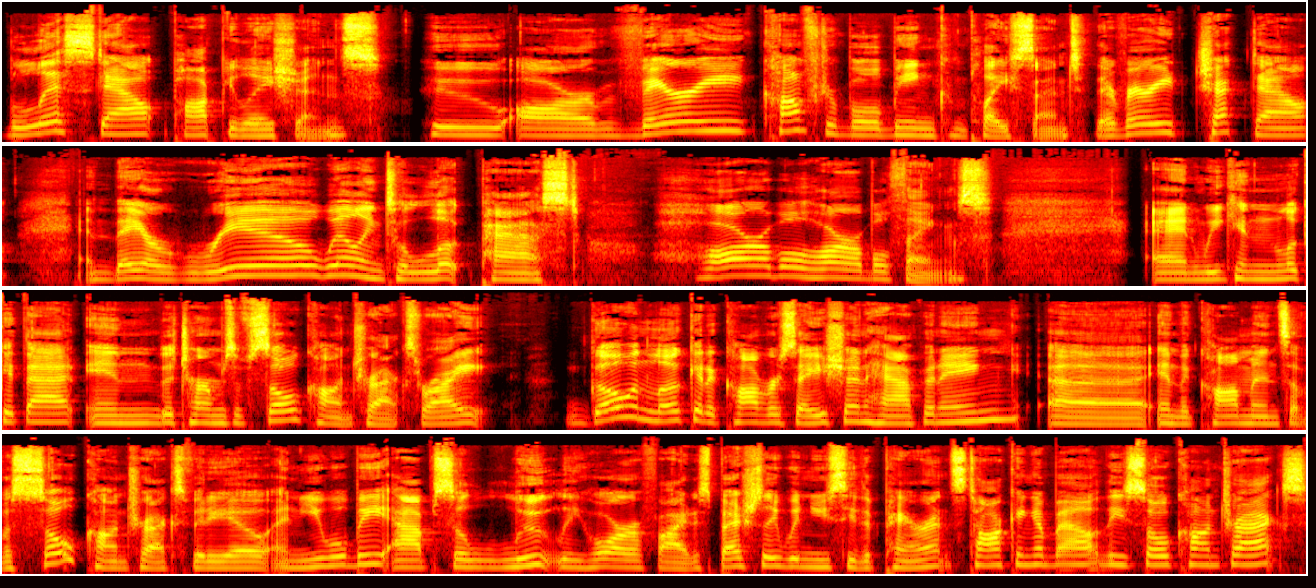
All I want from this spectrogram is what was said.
blissed out populations who are very comfortable being complacent. They're very checked out and they are real willing to look past horrible, horrible things. And we can look at that in the terms of soul contracts, right? Go and look at a conversation happening uh, in the comments of a soul contracts video, and you will be absolutely horrified, especially when you see the parents talking about these soul contracts.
